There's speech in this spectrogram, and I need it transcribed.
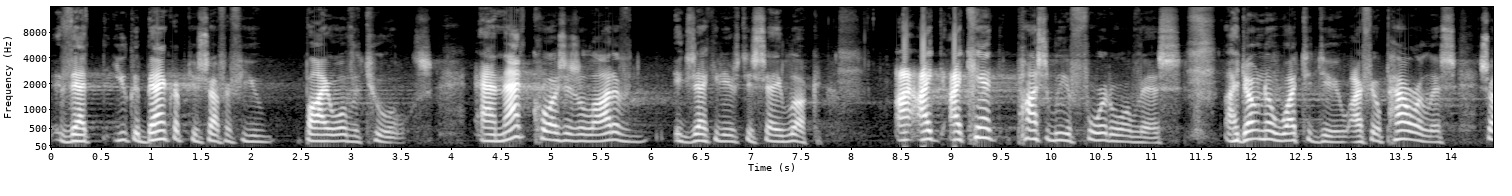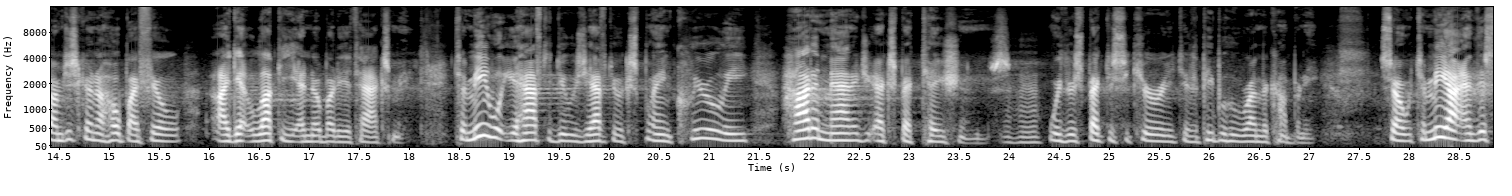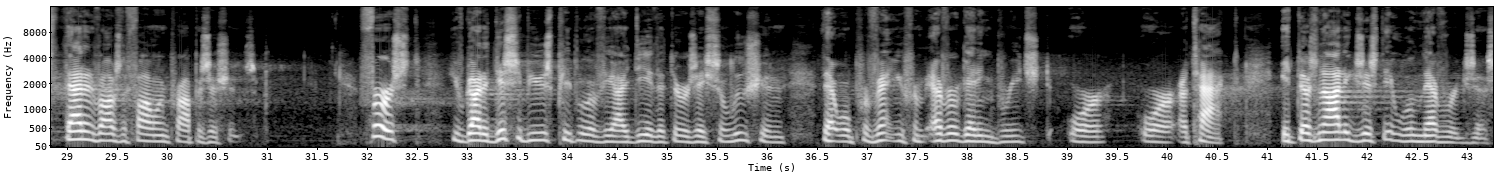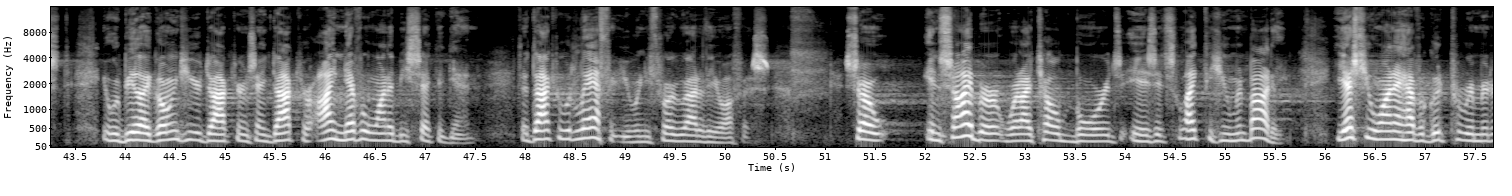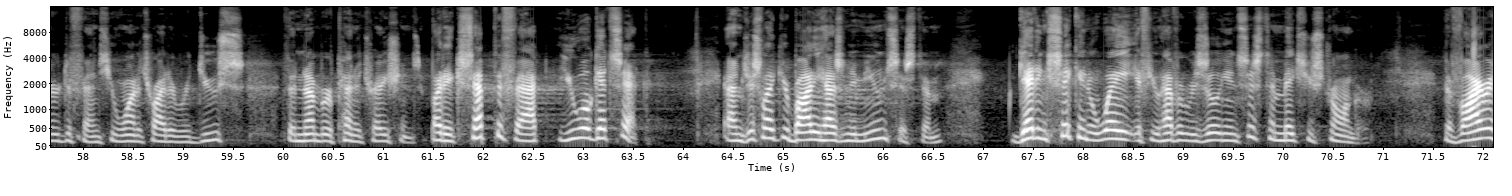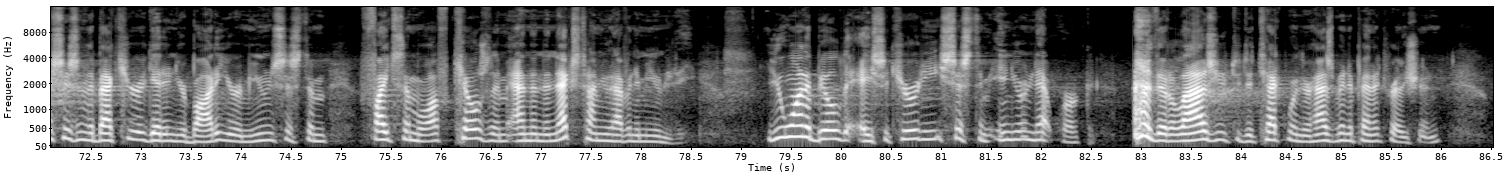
that you could bankrupt yourself if you buy all the tools. And that causes a lot of executives to say, look, I, I, I, can't possibly afford all this. I don't know what to do. I feel powerless, so I'm just going to hope I feel I get lucky and nobody attacks me. To me, what you have to do is you have to explain clearly how to manage expectations mm-hmm. with respect to security to the people who run the company. So to me, I, and this, that involves the following propositions. First, you've got to disabuse people of the idea that there is a solution that will prevent you from ever getting breached or, or attacked. It does not exist. It will never exist. It would be like going to your doctor and saying, Doctor, I never want to be sick again. The doctor would laugh at you when he throw you out of the office. So in cyber, what I tell boards is it's like the human body. Yes, you want to have a good perimeter defense. You want to try to reduce the number of penetrations, but accept the fact you will get sick. And just like your body has an immune system, getting sick in a way, if you have a resilient system, makes you stronger. The viruses and the bacteria get in your body, your immune system fights them off, kills them, and then the next time you have an immunity. You want to build a security system in your network that allows you to detect when there has been a penetration,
